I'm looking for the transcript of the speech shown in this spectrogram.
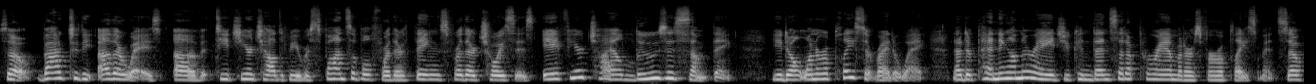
So, back to the other ways of teaching your child to be responsible for their things, for their choices. If your child loses something, you don't want to replace it right away. Now, depending on their age, you can then set up parameters for replacement. So,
